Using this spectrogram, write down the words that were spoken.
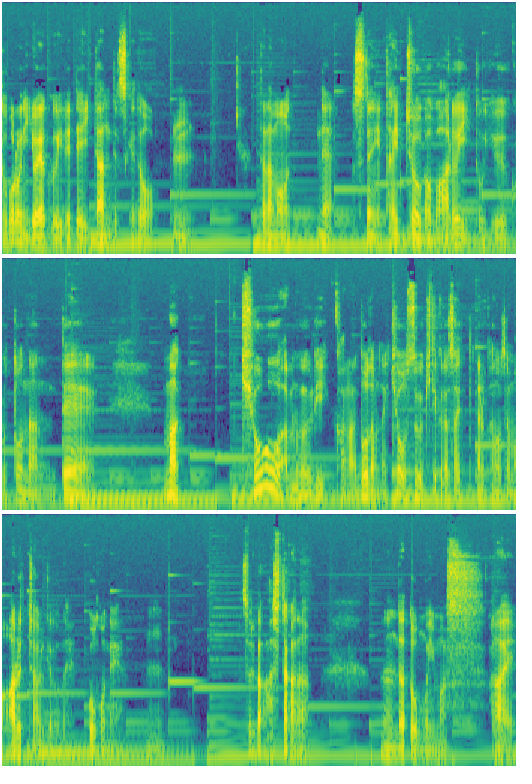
ところに予約入れていたんですけど、うん。ただもうね、すでに体調が悪いということなんで、まあ、今日は無理かな。どうだろうね。今日すぐ来てくださいってなる可能性もあるっちゃあるけどね。午後ね。うん。それが明日かな。うん、だと思います。はい。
